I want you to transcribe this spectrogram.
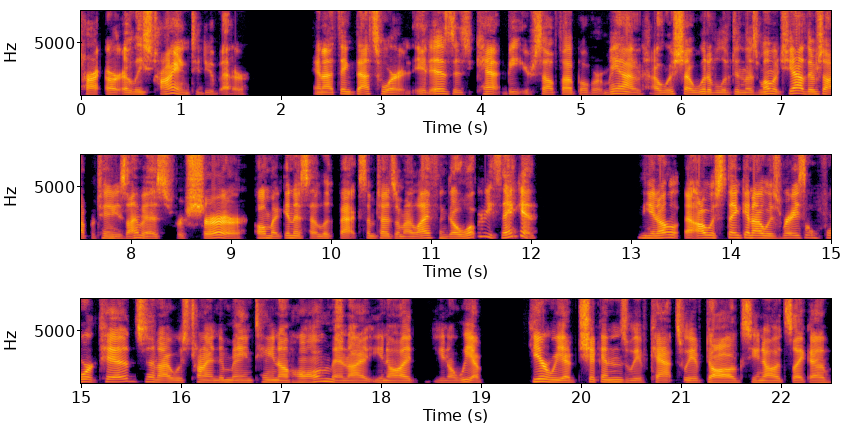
try or at least trying to do better. And I think that's where it is, is you can't beat yourself up over, man, I wish I would have lived in those moments. Yeah, there's opportunities I missed for sure. Oh my goodness. I look back sometimes in my life and go, what were you thinking? You know, I was thinking I was raising four kids and I was trying to maintain a home. And I, you know, I, you know, we have here we have chickens, we have cats, we have dogs, you know, it's like a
